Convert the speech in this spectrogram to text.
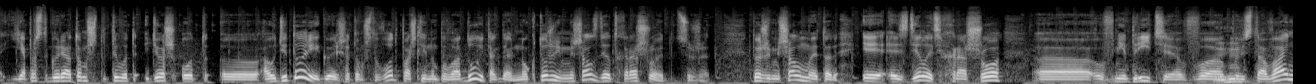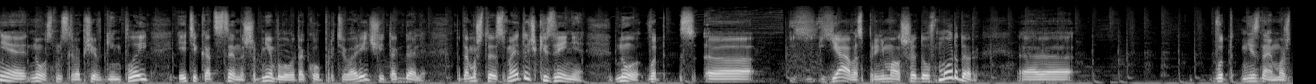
Я просто говорю о том, что ты вот идешь от э, аудитории и говоришь о том, что вот пошли на поводу и так далее. Но кто же им мешал сделать хорошо этот сюжет? Кто же мешал ему это э, э, сделать хорошо, э, внедрить в mm-hmm. повествование, ну, в смысле вообще в геймплей эти кат-сцены, чтобы не было вот такого противоречия и так далее. Потому что, с моей точки зрения, ну, вот э, я воспринимал Shadow of Mordor э, вот, не знаю, может,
